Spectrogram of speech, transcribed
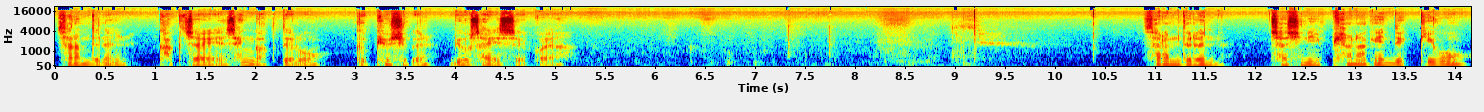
사람들은 각자의 생각대로 그 표식을 묘사했을 거야. 사람들은 자신이 편하게 느끼고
